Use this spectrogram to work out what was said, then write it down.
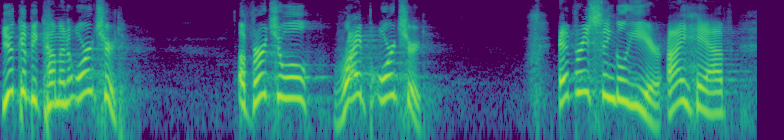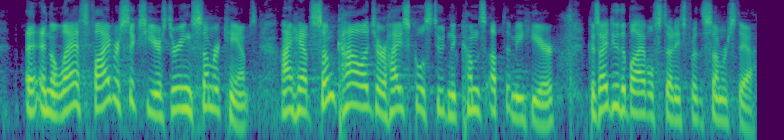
you could become an orchard, a virtual ripe orchard. Every single year, I have uh, in the last five or six years during summer camps, I have some college or high school student that comes up to me here because I do the Bible studies for the summer staff.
